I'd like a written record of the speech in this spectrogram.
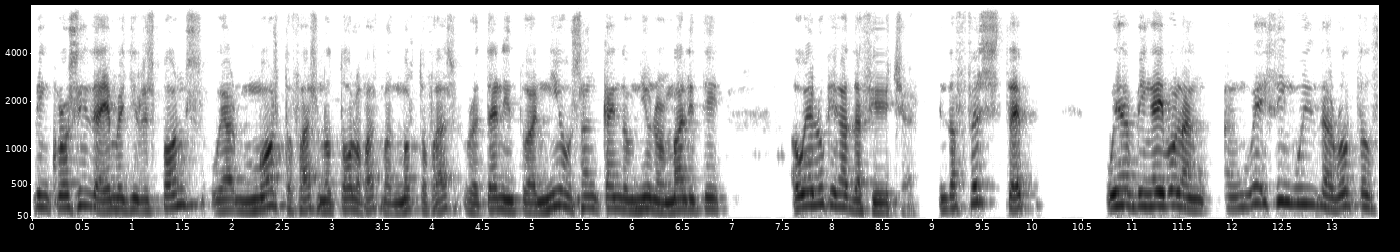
been crossing the emergency response. We are, most of us, not all of us, but most of us, returning to a new, some kind of new normality. We are looking at the future. In the first step, we have been able, and, and we, think with the road of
